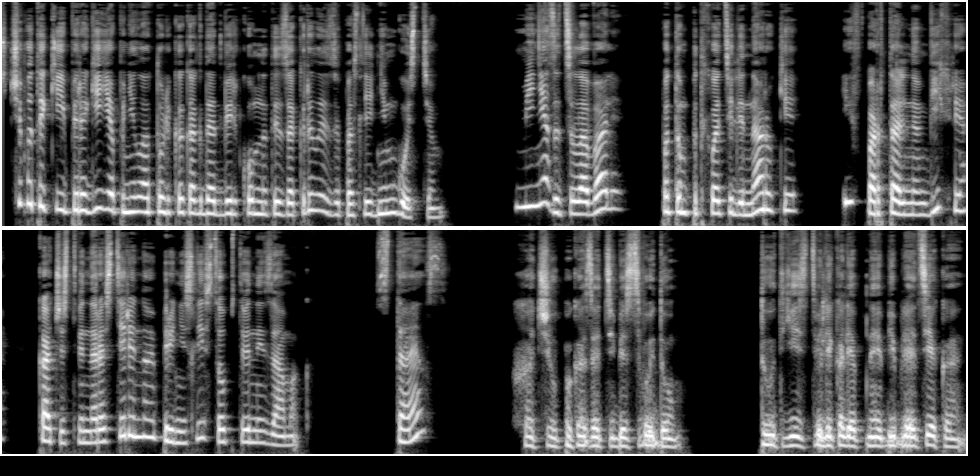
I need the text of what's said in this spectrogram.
С чего такие пироги я поняла только, когда дверь комнаты закрылась за последним гостем. Меня зацеловали, потом подхватили на руки и в портальном вихре качественно растерянную перенесли в собственный замок. «Стайлз?» «Хочу показать тебе свой дом. Тут есть великолепная библиотека.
